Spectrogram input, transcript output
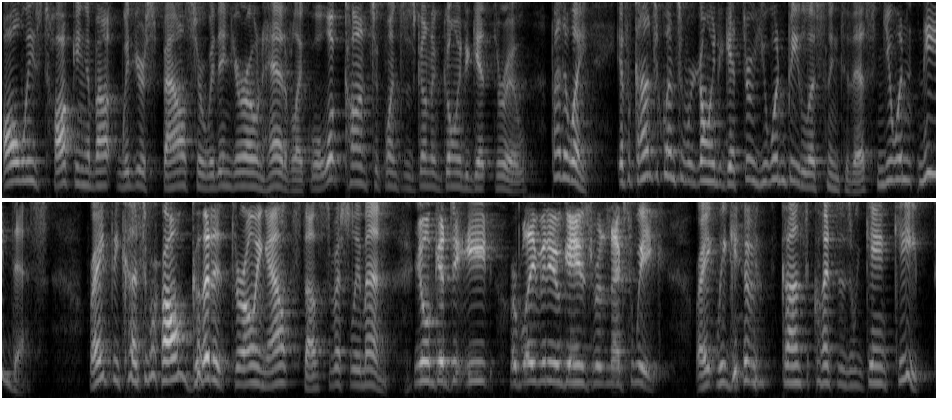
always talking about with your spouse or within your own head of like, well, what consequence is going to, going to get through? By the way, if a consequence were going to get through, you wouldn't be listening to this and you wouldn't need this, right? Because we're all good at throwing out stuff, especially men. You don't get to eat or play video games for the next week, right? We give consequences we can't keep.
